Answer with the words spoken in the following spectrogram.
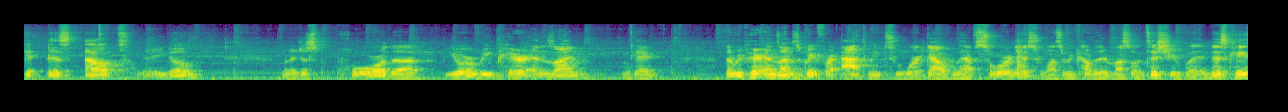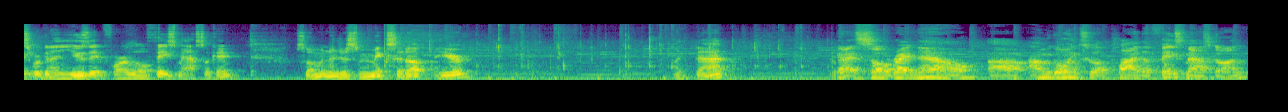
get this out, there you go. I'm gonna just pour the Your Repair enzyme, okay? The repair enzyme is great for athletes who work out, who have soreness, who wants to recover their muscle and tissue. But in this case, we're gonna use it for our little face mask, okay? So I'm gonna just mix it up here, like that. Guys, so right now, uh, I'm going to apply the face mask on.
